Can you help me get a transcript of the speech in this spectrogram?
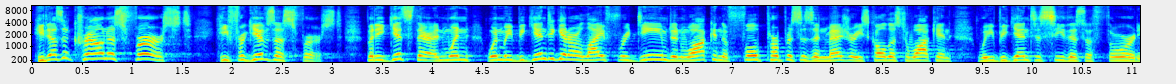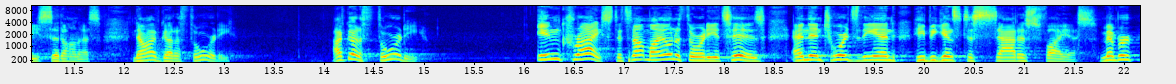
He doesn't crown us first, he forgives us first. But he gets there, and when, when we begin to get our life redeemed and walk in the full purposes and measure he's called us to walk in, we begin to see this authority sit on us. Now I've got authority. I've got authority in Christ. It's not my own authority, it's His. And then towards the end, He begins to satisfy us. Remember,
